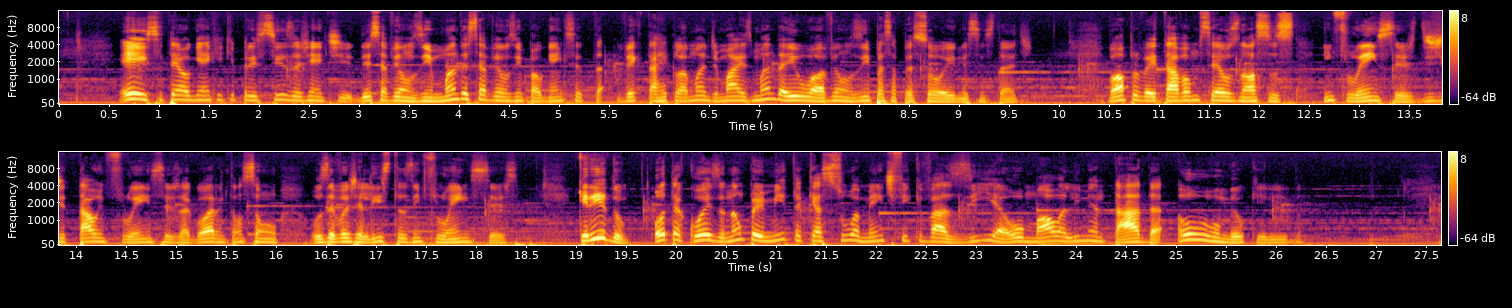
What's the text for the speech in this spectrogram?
Ei, se tem alguém aqui que precisa, gente, desse aviãozinho, manda esse aviãozinho para alguém que você tá, vê que está reclamando demais, manda aí o aviãozinho para essa pessoa aí nesse instante. Vamos aproveitar, vamos ser os nossos influencers, digital influencers agora, então são os evangelistas influencers. Querido, outra coisa, não permita que a sua mente fique vazia ou mal alimentada. Oh, meu querido.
